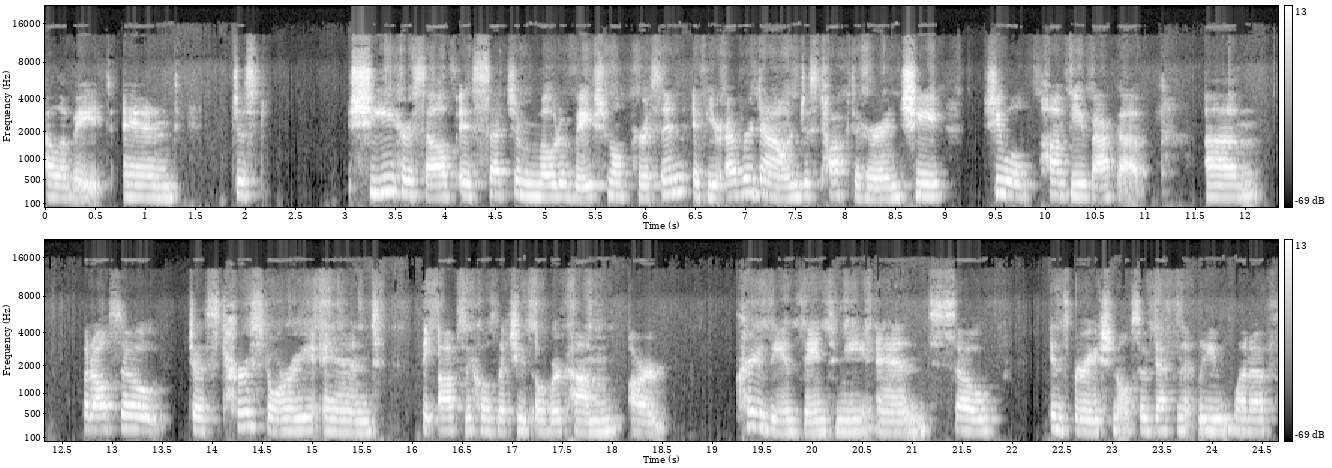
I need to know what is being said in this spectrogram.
Elevate. And just she herself is such a motivational person. If you're ever down, just talk to her, and she she will pump you back up. Um, but also just her story and the obstacles that she's overcome are crazy insane to me and so inspirational. So definitely one of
